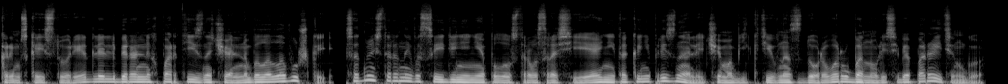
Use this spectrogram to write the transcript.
крымская история для либеральных партий изначально была ловушкой. С одной стороны, воссоединение полуострова с Россией они так и не признали, чем объективно здорово рубанули себя по рейтингу.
